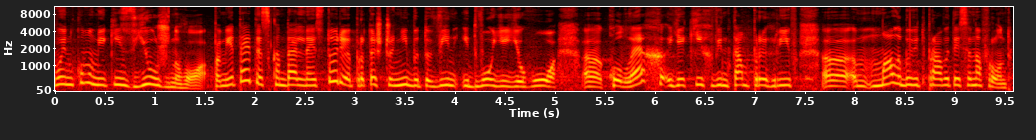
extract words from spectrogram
воєнкомом, який з Южного? Пам'ятаєте скандальна історія про те, що нібито він і двоє його е, колег, яких він там пригрів, е, мали би відправитися на фронт.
